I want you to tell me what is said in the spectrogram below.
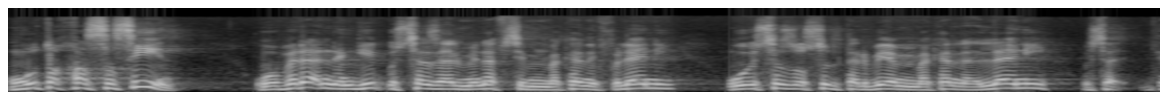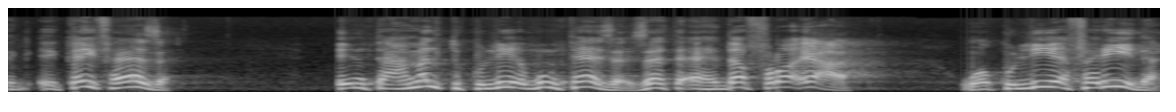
متخصصين. وبدأنا نجيب أستاذ علم نفس من المكان الفلاني وأستاذ أصول تربية من المكان العلاني. كيف هذا؟ أنت عملت كلية ممتازة ذات أهداف رائعة وكلية فريدة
